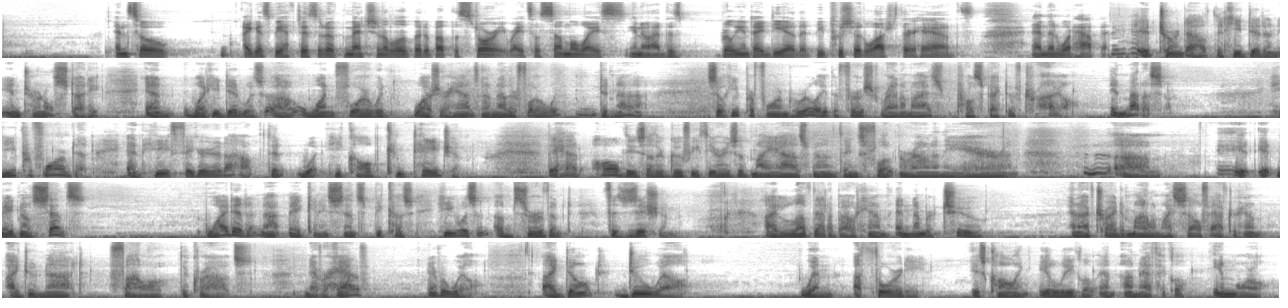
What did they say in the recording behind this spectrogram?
And so I guess we have to sort of mention a little bit about the story, right? So Semmelweis, you know, had this brilliant idea that people should wash their hands. And then what happened? It turned out that he did an internal study, and what he did was uh, one floor would wash their hands and another floor would, did not. So he performed really the first randomized prospective trial in medicine. He performed it, and he figured it out that what he called contagion. They had all these other goofy theories of miasma and things floating around in the air, and um, it, it made no sense why did it not make any sense? Because he was an observant physician. I love that about him. And number two, and I've tried to model myself after him, I do not follow the crowds. Never have, never will. I don't do well when authority is calling illegal and unethical, immoral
